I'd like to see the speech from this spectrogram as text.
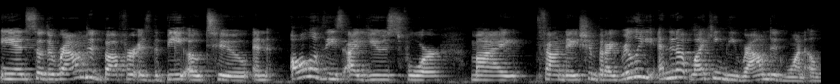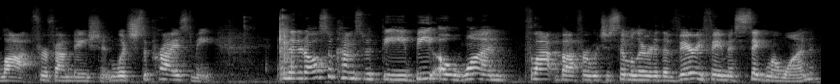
And so the rounded buffer is the B02, and all of these I used for my foundation, but I really ended up liking the rounded one a lot for foundation, which surprised me. And then it also comes with the B01 flat buffer, which is similar to the very famous Sigma one,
